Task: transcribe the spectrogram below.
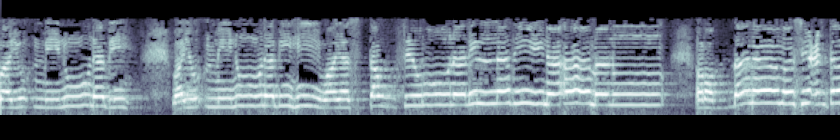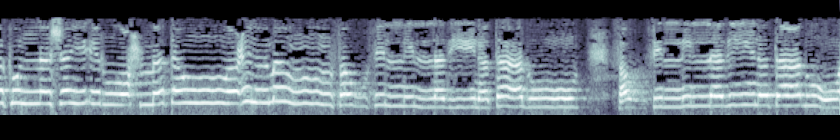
ويؤمنون به ويؤمنون به ويستغفرون للذين آمنوا. ربنا وسعت كل شيء رحمة وعلما فاغفر للذين تابوا فاغفر للذين تابوا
